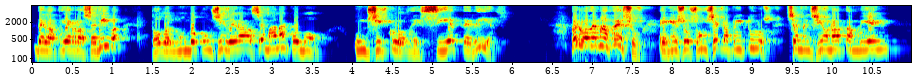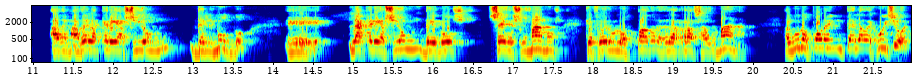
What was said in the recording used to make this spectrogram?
de la Tierra se viva, todo el mundo considera la semana como un ciclo de siete días. Pero además de eso, en esos 11 capítulos se menciona también, además de la creación del mundo, eh, la creación de dos seres humanos que fueron los padres de la raza humana. Algunos ponen en tela de juicio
